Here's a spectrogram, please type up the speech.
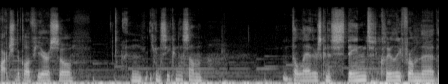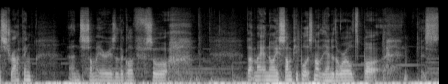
arch of the glove here, so and you can see kind of some the leather's kind of stained clearly from the the strapping and some areas of the glove so that might annoy some people. It's not the end of the world but it's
